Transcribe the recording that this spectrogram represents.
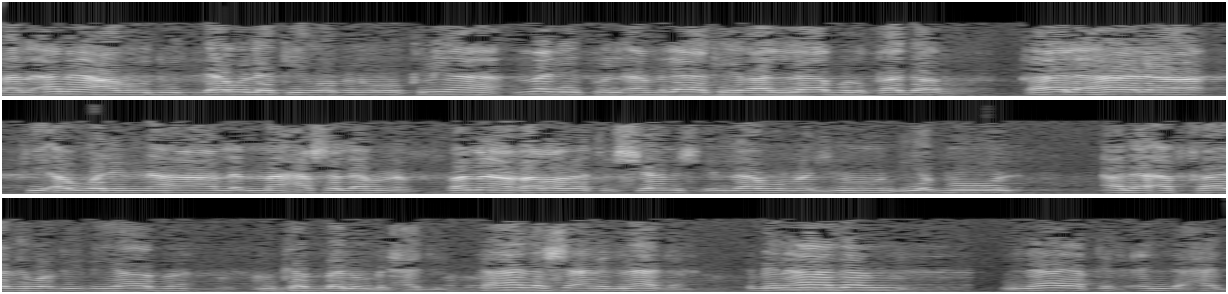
قال أنا عضد الدولة وابن ركنها ملك الأملاك غلاب القدر. قال هذا في أول النهار لما حصل له فما غربت الشمس إلا هو مجنون يبول على أفخاذه وفي ثيابه مكبل بالحديد فهذا شأن ابن آدم. ابن آدم لا يقف عند حد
